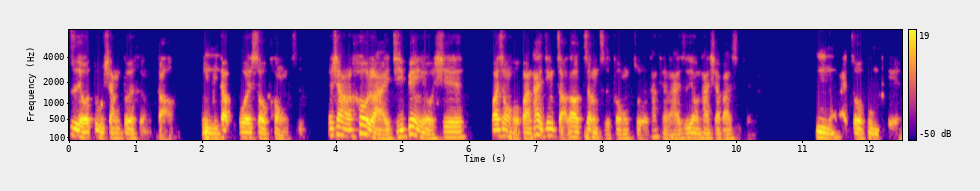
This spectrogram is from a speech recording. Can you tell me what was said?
自由度相对很高，你比较不会受控制。就像后来，即便有些外送伙伴他已经找到正职工作，他可能还是用他下班时间。嗯，来做补贴。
